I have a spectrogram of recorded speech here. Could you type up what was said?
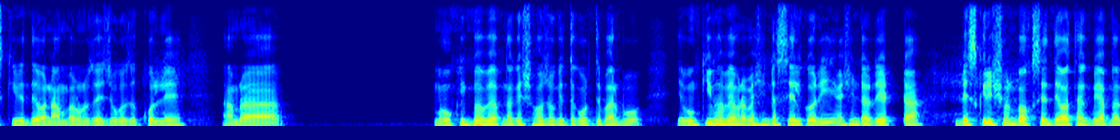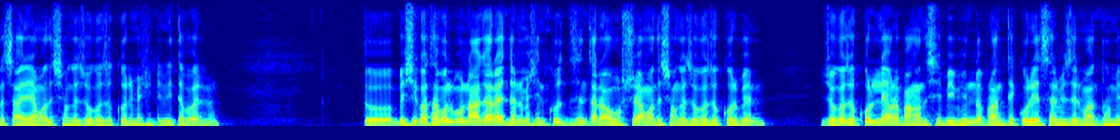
স্ক্রিনে দেওয়া নাম্বার অনুযায়ী যোগাযোগ করলে আমরা মৌখিকভাবে আপনাকে সহযোগিতা করতে পারব এবং কীভাবে আমরা মেশিনটা সেল করি, মেশিনটার রেটটা ডেসক্রিপশন বক্সে দেওয়া থাকবে। আপনারা চাইলে আমাদের সঙ্গে যোগাযোগ করে মেশিনটি নিতে পারেন। তো বেশি কথা বলব না, যারা এই ধরনের মেশিন খুঁজতেছেন তারা অবশ্যই আমাদের সঙ্গে যোগাযোগ করবেন। যোগাযোগ করলে আমরা বাংলাদেশের বিভিন্ন প্রান্তে কোরিয়ার সার্ভিসের মাধ্যমে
